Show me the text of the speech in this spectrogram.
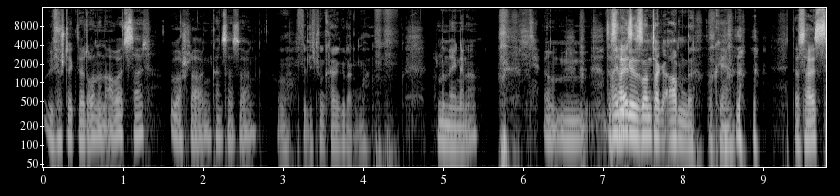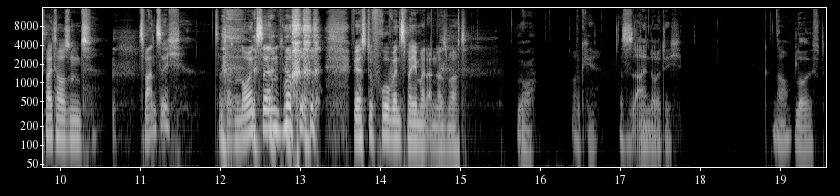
Wie viel steckt da drin in Arbeitszeit? Überschlagen, kannst du das sagen? Oh, will ich mir keine Gedanken machen. Schon eine Menge, ne? ähm, Einige heißt, Sonntagabende. Okay. Das heißt 2020, 2019 wärst du froh, wenn es mal jemand anders macht. Ja. Okay, das ist eindeutig. Genau. Läuft.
